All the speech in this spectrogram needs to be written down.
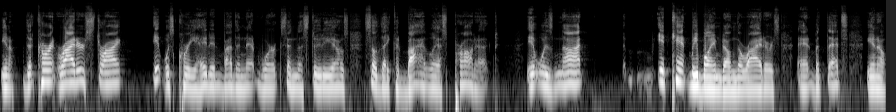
you know, the current writers' strike, it was created by the networks and the studios so they could buy less product. It was not it can't be blamed on the writers and but that's you know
